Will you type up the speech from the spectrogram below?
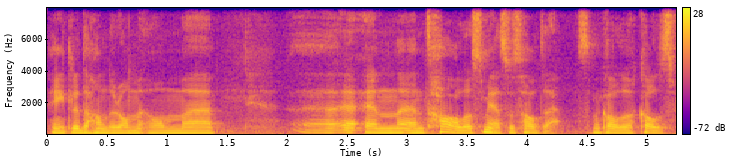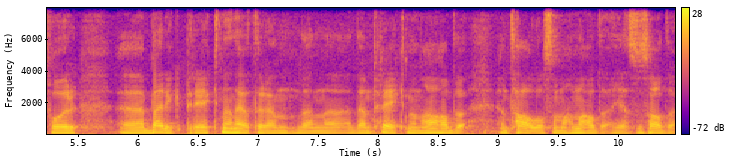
egentlig det handler om, om Eh, en, en, tale som Jesus hadde, som kalles for eh, bergprekenen, heter den, den, den, prekenen han hadde. En tale som han hadde, Jesus hadde.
